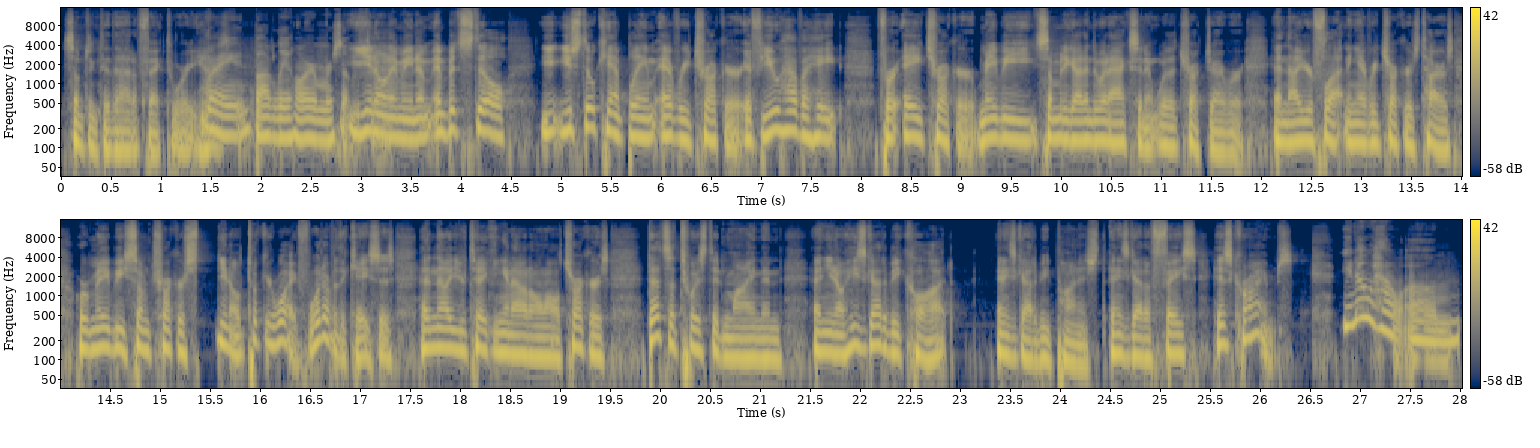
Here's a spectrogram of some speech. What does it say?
something to that effect, where he has Right. Bodily harm or something. you know what I mean? And, and but still, you, you still can't blame every trucker. If you have a hate for a trucker, maybe somebody got into an accident with a truck driver, and now you're flattening every trucker's tires, or maybe some trucker, you know, took your wife, whatever the case is, and now you're taking it out on all truckers. That's a twisted mind, and and you know he's got to be caught, and he's got to be punished, and he's got to face his crimes. You know how um,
